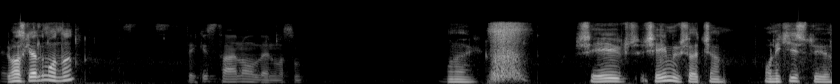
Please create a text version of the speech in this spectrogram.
Elmas geldi mi ondan? 8 tane oldu elmasım. Buna. Şeyi, yük- şeyi mi yükselteceksin? 12 istiyor.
